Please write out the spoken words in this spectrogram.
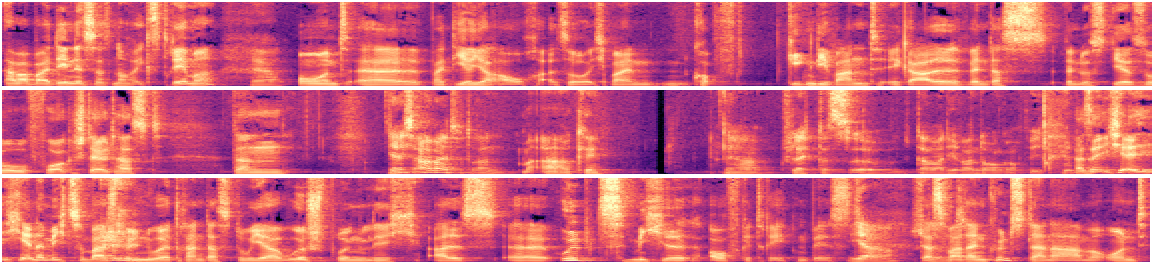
Aber bei denen ist das noch extremer. Ja. Und äh, bei dir ja auch. Also ich meine, Kopf gegen die Wand, egal, wenn das, wenn du es dir so vorgestellt hast, dann. ja, ich arbeite dran. Ah, okay. Ja, vielleicht das, äh, da war die Wanderung auch wichtig. Also ich, äh, ich erinnere mich zum Beispiel nur dran, dass du ja ursprünglich als äh, Ulbz Michel aufgetreten bist. Ja, Das stimmt. war dein Künstlername und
